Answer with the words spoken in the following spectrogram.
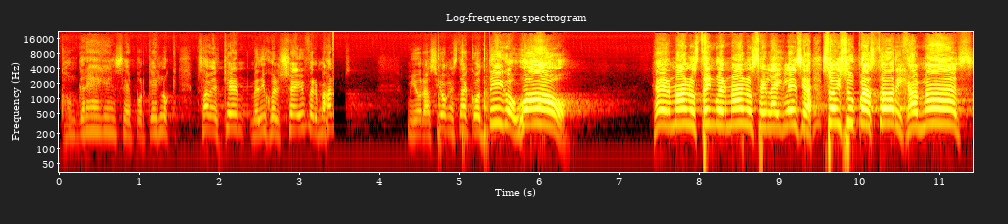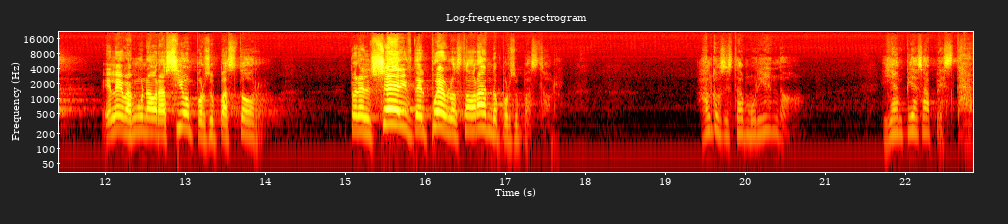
Congréguense, porque es lo que, ¿sabes qué? Me dijo el sheriff, hermanos, mi oración está contigo. ¡Wow! Hermanos, tengo hermanos en la iglesia, soy su pastor y jamás elevan una oración por su pastor. Pero el sheriff del pueblo está orando por su pastor. Algo se está muriendo y ya empieza a apestar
